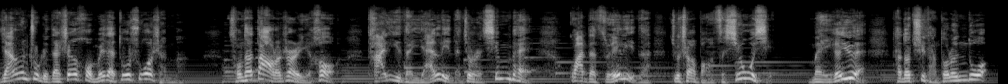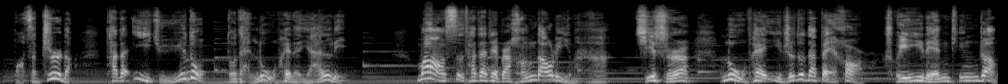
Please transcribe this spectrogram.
杨助理在身后没再多说什么。从他到了这儿以后，他溢在眼里的就是钦佩，挂在嘴里的就是要宝四休息。每个月他都去趟多伦多，宝四知道他的一举一动都在陆佩的眼里。貌似他在这边横刀立马，其实陆佩一直都在背后垂帘听政。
